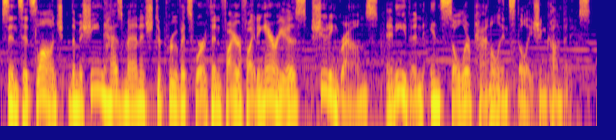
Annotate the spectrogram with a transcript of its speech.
Since its launch, the machine has managed to prove its worth in firefighting areas, shooting grounds, and even in solar panel installation companies.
